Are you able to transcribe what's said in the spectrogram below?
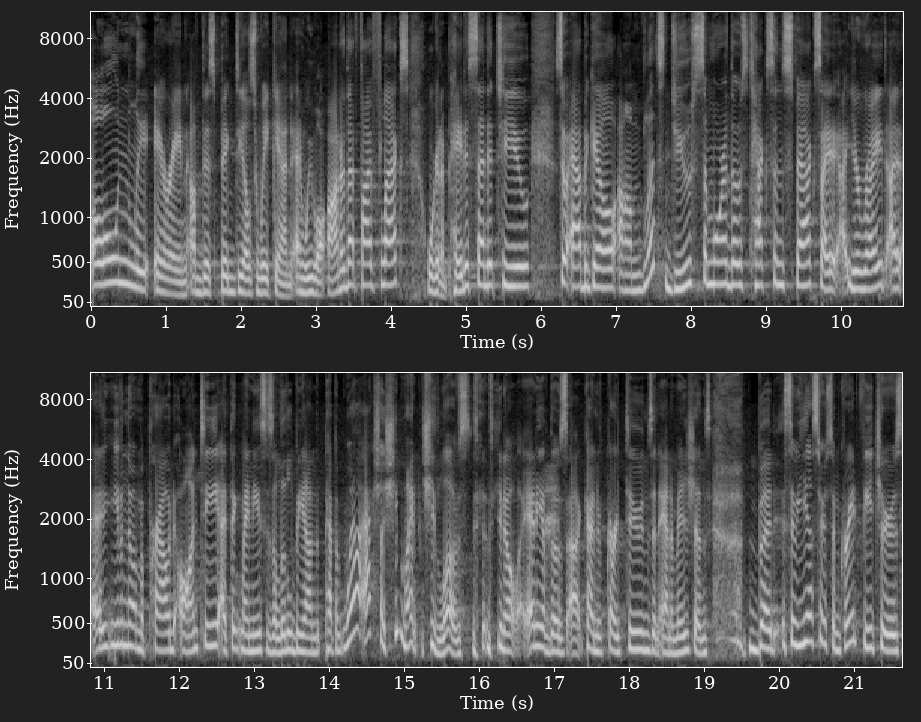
only airing of this Big Deals weekend, and we will honor that five flex. We're gonna pay to send it to you. So Abigail, um, let's do some more of those Texan specs. I, I, you're right, I, even though I'm a proud auntie, I think my niece is a little beyond Peppa. Well, actually, she might, she loves, you know, any of those uh, kind of cartoons and animations. But so yes, there's some great features,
